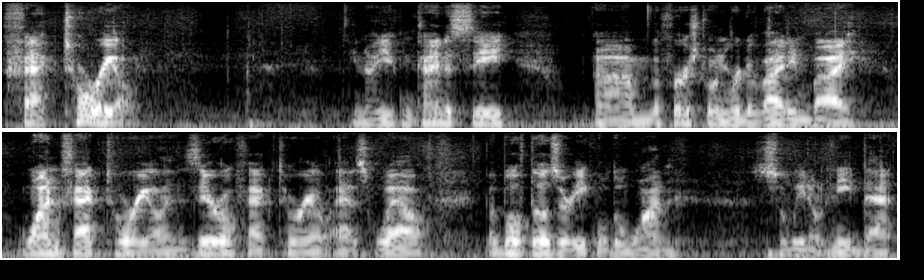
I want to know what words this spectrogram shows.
factorial. You know, you can kind of see um, the first one we're dividing by 1 factorial and 0 factorial as well. But both those are equal to 1, so we don't need that.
